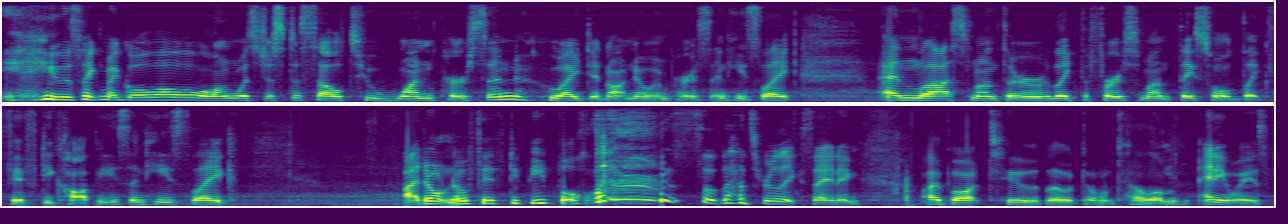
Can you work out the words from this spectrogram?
he was like, my goal all along was just to sell to one person who I did not know in person. He's like, and last month or like the first month, they sold like 50 copies. And he's like, I don't know 50 people. so that's really exciting. I bought two though, don't tell them. Anyways,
